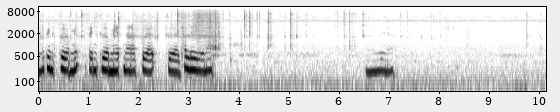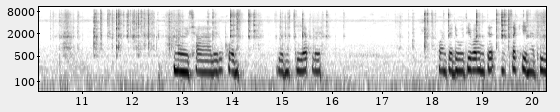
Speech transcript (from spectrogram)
นนี้เป็นเกลือเม็ดเป็นเกลือเม็ดนะคะเปลือเกลือทะเลนะนนี้เลยนะมือชาเลยทุกคน เย็นเจี๊ยบเลยก่อนจะดูที่ว่ามันจะสักกี่นาที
